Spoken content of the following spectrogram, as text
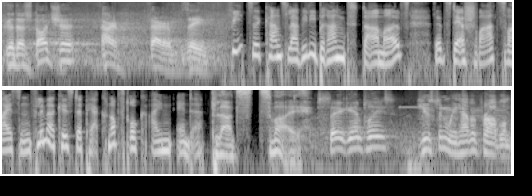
für das deutsche Farbfernsehen. Vizekanzler Willy Brandt damals setzt der schwarz-weißen Flimmerkiste per Knopfdruck ein Ende. Platz 2. Say again, please. Houston, we have a problem.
